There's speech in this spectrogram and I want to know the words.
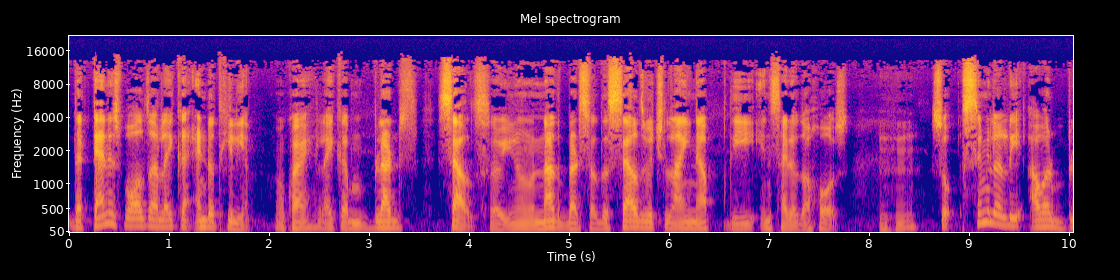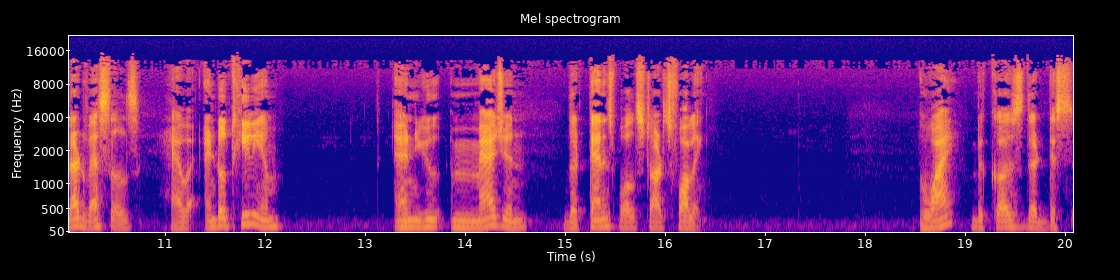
the tennis balls are like an endothelium, okay, like a blood cells. So you know, not the blood cells, the cells which line up the inside of the hose. Mm-hmm. So similarly, our blood vessels have endothelium, and you imagine the tennis ball starts falling. Why? Because the, dis-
